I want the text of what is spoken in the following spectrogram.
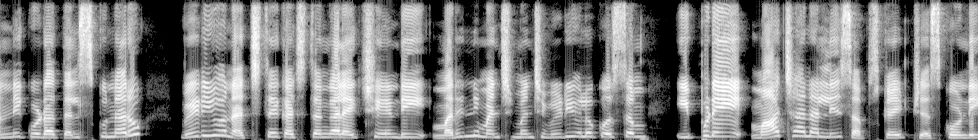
అన్ని కూడా తెలుసుకున్నారు. వీడియో నచ్చితే ఖచ్చితంగా లైక్ చేయండి. మరిన్ని మంచి మంచి వీడియోల కోసం ఇప్పుడే మా ఛానల్ని సబ్స్క్రైబ్ చేసుకోండి.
